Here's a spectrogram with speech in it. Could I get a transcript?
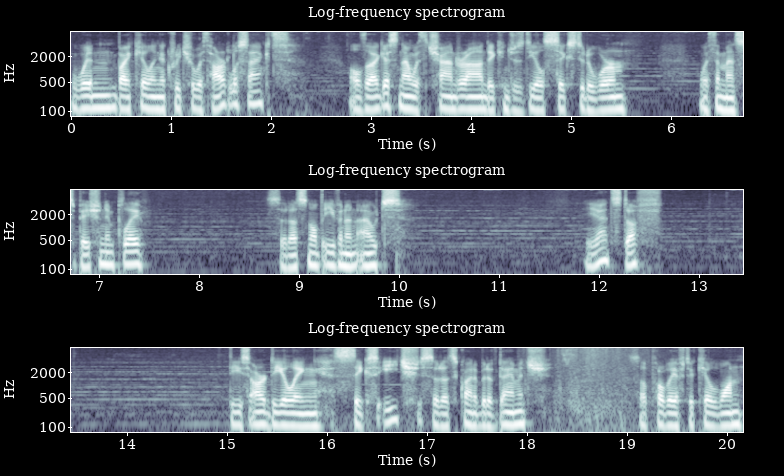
win by killing a creature with Heartless Act. Although I guess now with Chandra they can just deal 6 to the wurm with Emancipation in play. So that's not even an out. Yeah, it's tough. These are dealing 6 each, so that's quite a bit of damage. So I'll probably have to kill one.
